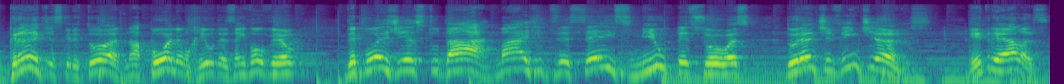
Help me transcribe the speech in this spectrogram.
o grande escritor Napoleon Hill desenvolveu depois de estudar mais de 16 mil pessoas durante 20 anos. Entre elas,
